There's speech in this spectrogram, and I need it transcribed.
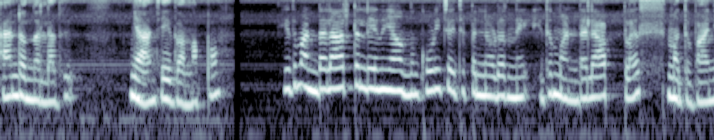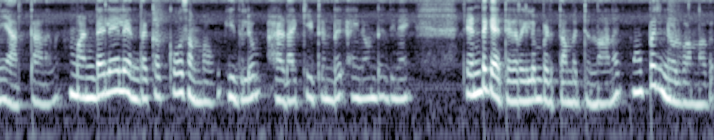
ഹാൻഡ് ഒന്നുമല്ല അത്. ഞാൻ ചെയ്തു വന്നപ്പം ഇത് മണ്ഡല ആർട്ടല്ലേ എന്ന് ഞാൻ ഒന്നും കൂടി ചോദിച്ചപ്പോൾ എന്നോട് പറഞ്ഞു ഇത് മണ്ഡല പ്ലസ് മധുബാനി ആർട്ടാണ് മണ്ഡലയിൽ എന്തൊക്കെയോ സംഭവം ഇതിലും ആഡാക്കിയിട്ടുണ്ട് അതിനോണ്ട് ഇതിനെ രണ്ട് കാറ്റഗറിയിലും പെടുത്താൻ പറ്റുന്നതാണ് മൂപ്പരിനോട് പറഞ്ഞത്.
